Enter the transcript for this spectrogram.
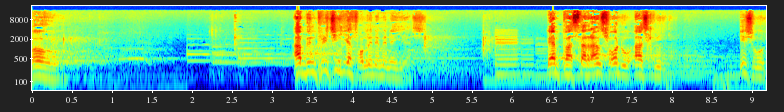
Oh. I've been preaching here for many, many years. Then Pastor Ransford will ask me, Eastwood,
